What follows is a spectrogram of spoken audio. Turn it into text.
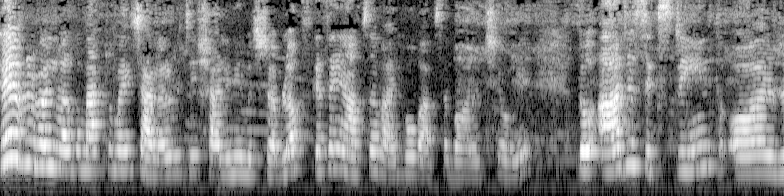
Everyone welcome back to my channel which is Shalini Mishra vlogs कैसे हैं आप सब? आई होप आप सब बहुत अच्छे होंगे। तो आज है सिक्सटीन और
